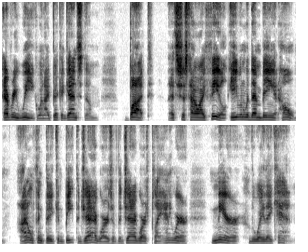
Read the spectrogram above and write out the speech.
every week when I pick against them. But that's just how I feel, even with them being at home. I don't think they can beat the Jaguars if the Jaguars play anywhere near the way they can.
